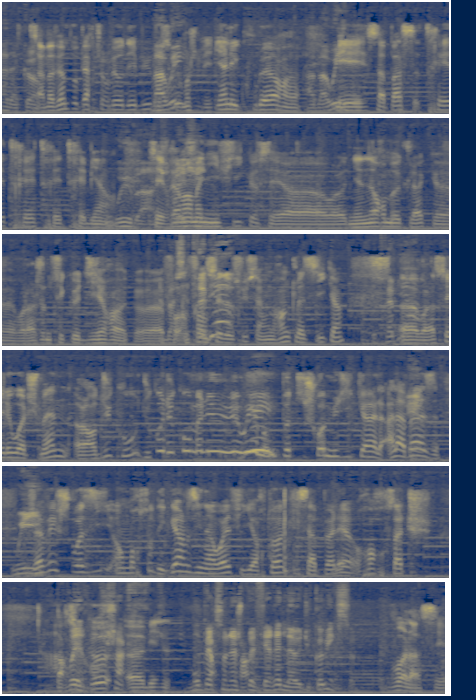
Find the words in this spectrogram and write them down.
Ah d'accord. Ça m'avait un peu perturbé au début bah parce que moi j'aimais bien les couleurs euh, ah bah oui. et ça passe très très très très bien. Oui, bah, c'est vraiment magnifique, c'est euh, une énorme claque. Euh, voilà, je ne sais que dire. Que, eh bah, dessus, c'est un grand classique. Hein. Euh, voilà, c'est les Watchmen. Alors du coup, du coup, du coup, Manu, oui, mon petit choix musical. À la eh, base, j'avais choisi un morceau des Girls in Hawaii, figure-toi, qui s'appelait Rorschach. Ah parce que bien... mon personnage préféré de la du comics. Voilà, c'est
